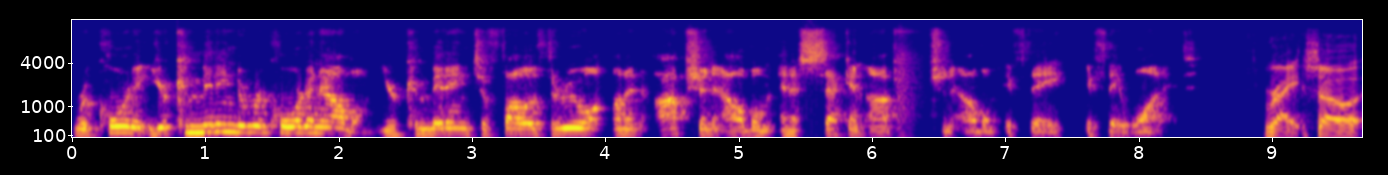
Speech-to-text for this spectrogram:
recording, you're committing to record an album. You're committing to follow through on an option album and a second option album if they if they want it. Right. So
